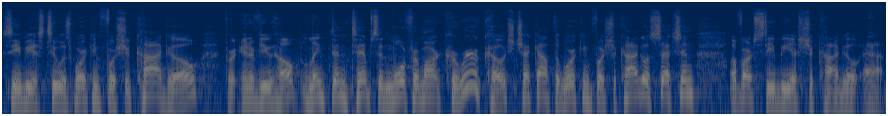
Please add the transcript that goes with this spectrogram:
CBS 2 is working for Chicago. For interview help, LinkedIn tips, and more from our career coach, check out the Working for Chicago section of our CBS Chicago app.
